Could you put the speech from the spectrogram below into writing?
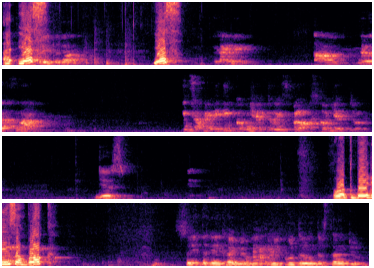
uh, yes, Say it again. yes. Exactly. Um, the last map. It's a very deep conjecture, it's Bloch's conjecture. Yes. What Beilinson Bloch? Say it again, Jaime. We, we couldn't understand you.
